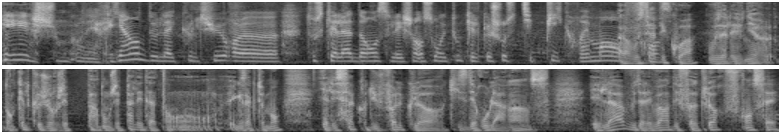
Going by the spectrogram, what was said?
Et je ne connais rien de la culture, euh, tout ce qu'est la danse, les chansons et tout, quelque chose de typique vraiment. Alors vous savez quoi? Vous allez venir dans quelques jours. J'ai pardon, j'ai pas les dates en- exactement. Il y a les sacres du folklore qui se déroulent à Reims. Et là, vous allez voir des folklores français,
